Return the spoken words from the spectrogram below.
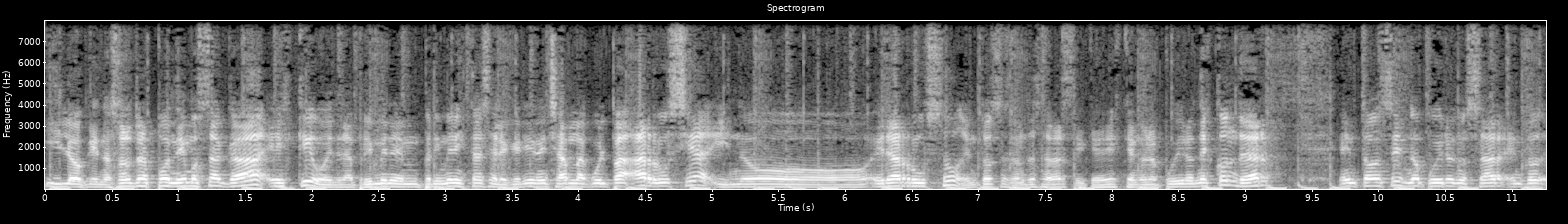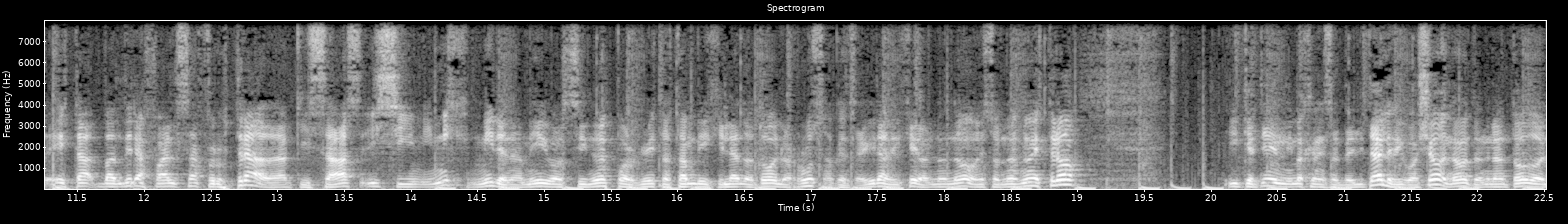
Y lo que nosotros ponemos acá es que, bueno, la primera, en primera instancia le querían echar la culpa a Rusia y no era ruso, entonces antes a ver si es que no la pudieron esconder. Entonces no pudieron usar esta bandera falsa frustrada, quizás. Y si, miren amigos, si no es porque esto están vigilando a todos los rusos que enseguida dijeron, no, no, eso no es nuestro. Y que tienen imágenes satelitales, digo yo, ¿no? Tendrán todo,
